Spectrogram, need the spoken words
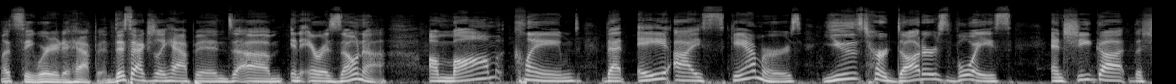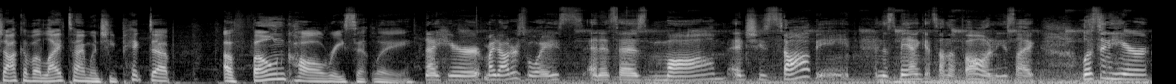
let's see, where did it happen? This actually happened um, in Arizona. A mom claimed that AI scammers used her daughter's voice, and she got the shock of a lifetime when she picked up a phone call recently. I hear my daughter's voice and it says, Mom, and she's sobbing. And this man gets on the phone and he's like, Listen here,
